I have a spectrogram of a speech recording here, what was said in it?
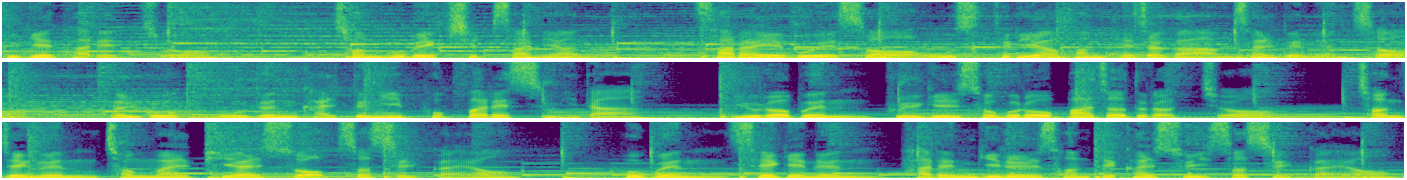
극에 달했죠. 1914년 사라예보에서 오스트리아 황태자가 암살되면서 결국 모든 갈등이 폭발했습니다. 유럽은 불길 속으로 빠져들었죠. 전쟁은 정말 피할 수 없었을까요? 혹은 세계는 다른 길을 선택할 수 있었을까요?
